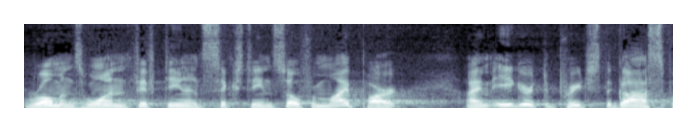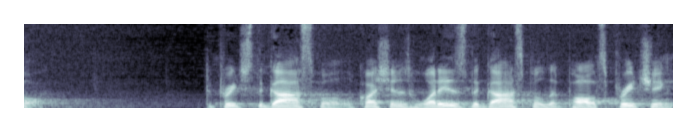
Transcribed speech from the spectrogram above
Romans 1 15 and 16. So, for my part, I am eager to preach the gospel. To preach the gospel. The question is, what is the gospel that Paul's preaching?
